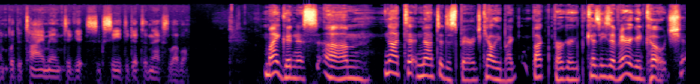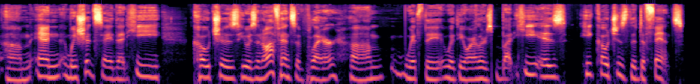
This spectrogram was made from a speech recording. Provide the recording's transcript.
and put the time in to get succeed to get to the next level. My goodness, um, not to not to disparage Kelly Buck, Buchberger because he's a very good coach, um, and we should say that he coaches. He was an offensive player um, with the with the Oilers, but he is he coaches the defense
